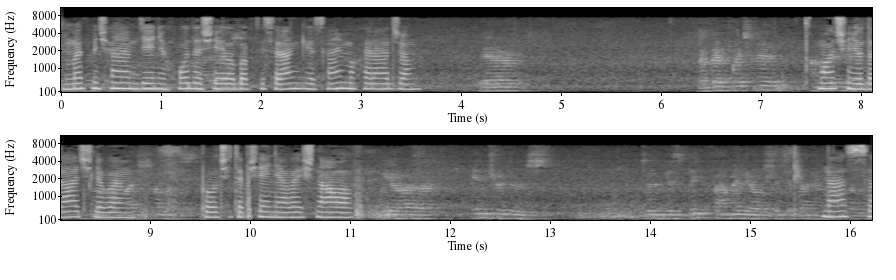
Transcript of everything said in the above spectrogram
мы отмечаем день ухода Шила Бхакти Саранги Госвами Махараджа. Мы очень удачливы получить общение вайшнавов. Нас, э,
